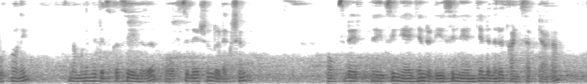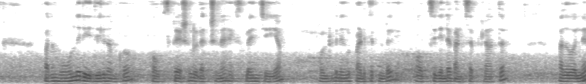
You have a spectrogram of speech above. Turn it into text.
Good morning. നമ്മളിന്ന് ഡിസ്കസ് ചെയ്യുന്നത് oxidation reduction oxidising agent reducing agent എന്നൊരു കൺസെപ്റ്റാണ് അപ്പോൾ അത് മൂന്ന് രീതിയിൽ നമുക്ക് ഓക്സിഡേഷൻ റിഡക്ഷനെ എക്സ്പ്ലെയിൻ ചെയ്യാം. ഓൾറെഡി നിങ്ങൾ പഠിച്ചിട്ടുണ്ട് ഓക്സിജന്റെ കൺസെപ്റ്റിനകത്ത് അതുപോലെ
